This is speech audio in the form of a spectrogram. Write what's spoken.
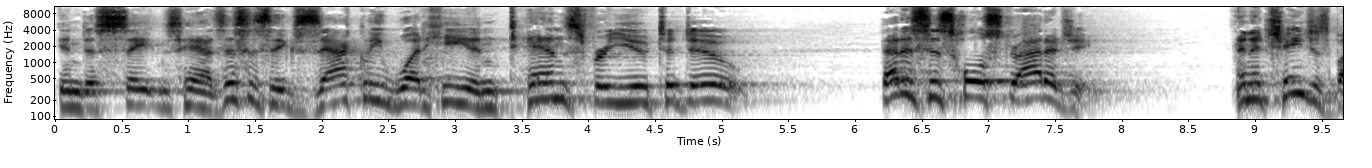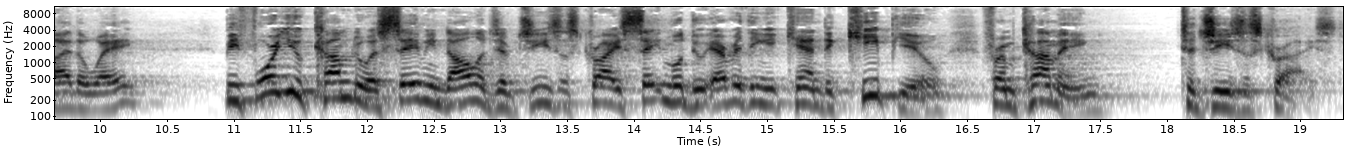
into Satan's hands. This is exactly what he intends for you to do. That is his whole strategy. And it changes, by the way. Before you come to a saving knowledge of Jesus Christ, Satan will do everything he can to keep you from coming to Jesus Christ.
